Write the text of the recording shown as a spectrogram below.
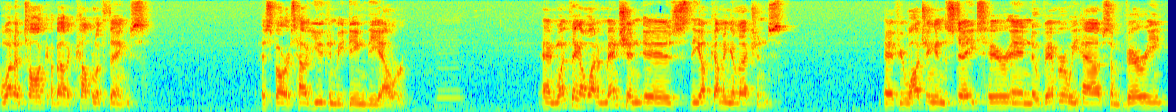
I want to talk about a couple of things as far as how you can redeem the hour. And one thing I want to mention is the upcoming elections. Uh, if you're watching in the States here in November, we have some very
